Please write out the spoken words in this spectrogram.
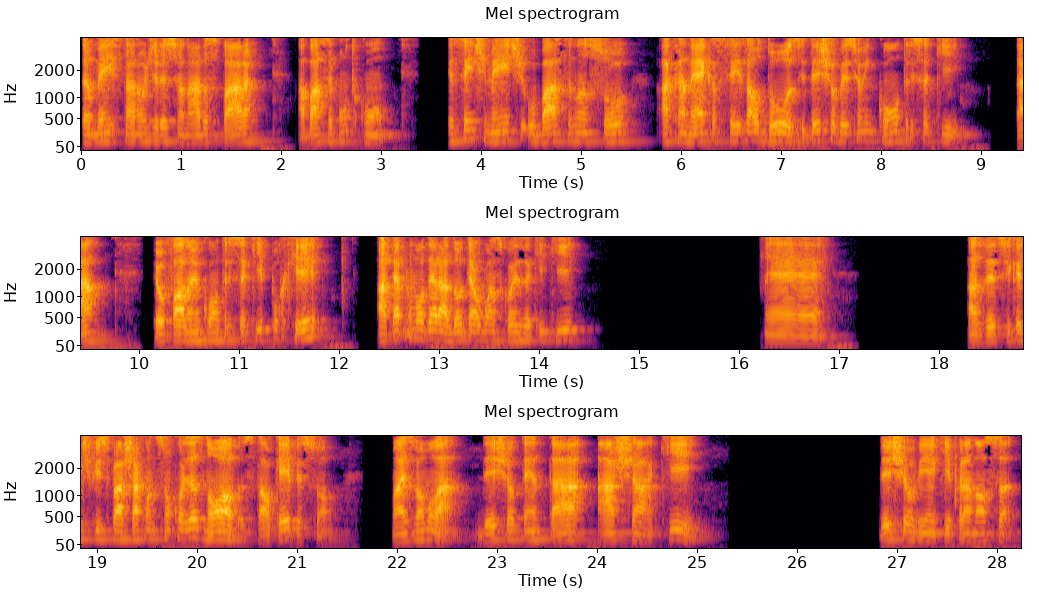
também estarão direcionadas para a Basta.com. Recentemente, o Basta lançou a caneca 6 ao 12. Deixa eu ver se eu encontro isso aqui, tá? Eu falo eu encontro isso aqui porque até para o moderador tem algumas coisas aqui que é, às vezes fica difícil para achar quando são coisas novas, tá ok, pessoal? Mas vamos lá, deixa eu tentar achar aqui. Deixa eu vir aqui para nossa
